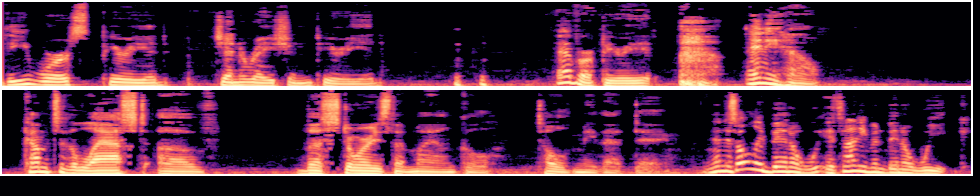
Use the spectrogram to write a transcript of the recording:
The worst period, generation period, ever period. Anyhow, come to the last of the stories that my uncle told me that day. And it's only been a, it's not even been a week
